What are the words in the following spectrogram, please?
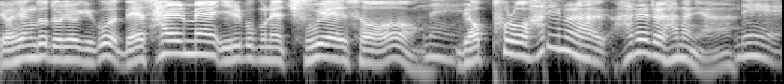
여행도 노력이고 내 삶의 일부분의 주에서 네. 몇 프로 할인을 하- 할애를 하느냐. 네.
